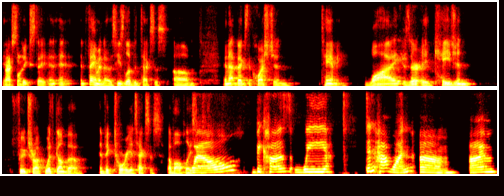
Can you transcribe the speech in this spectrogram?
Yeah, a Excellent. Big state. And, and, and Feynman knows he's lived in Texas. Um, and that begs the question, Tammy, why is there a Cajun food truck with gumbo in Victoria, Texas, of all places? Well, because we didn't have one. Um I'm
